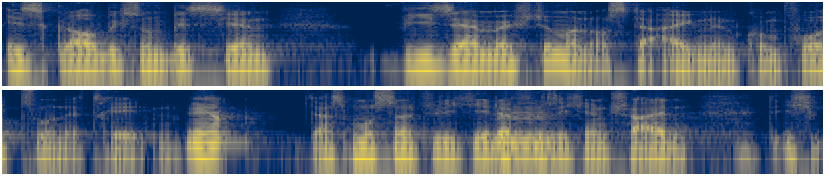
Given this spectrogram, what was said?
ist, glaube ich, so ein bisschen, wie sehr möchte man aus der eigenen Komfortzone treten. Ja. Das muss natürlich jeder mhm. für sich entscheiden. Ich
